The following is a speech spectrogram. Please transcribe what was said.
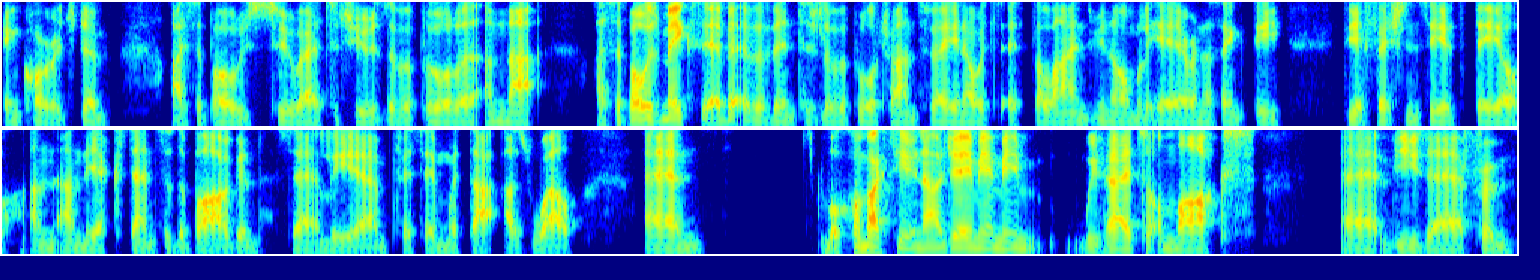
encouraged him, I suppose, to uh, to choose Liverpool, and that I suppose makes it a bit of a vintage Liverpool transfer. You know, it's it's the lines we normally hear, and I think the the efficiency of the deal and, and the extent of the bargain certainly um, fit in with that as well. Um, we'll come back to you now, Jamie. I mean, we've heard sort of Mark's uh, view there from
